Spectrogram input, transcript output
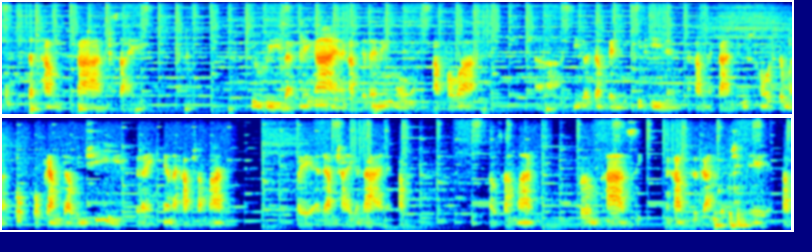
ผมจะทำการใส่ UV แบบง่ายๆนะครับ จะได้ไม่งงครับ เพราะว่านี่ก็จะเป็นอีกวิธีหนึ่งนะครับ ในการ use note จะเหมือนพวกโปรแกรม DaVinci อะไรอย่างเงี้ยนะครับ สามารถไป adapt ใช้กันได้นะครับ เราสามารถเพิ่มค่าสีนะครับโดยการกด Shift A ครับ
